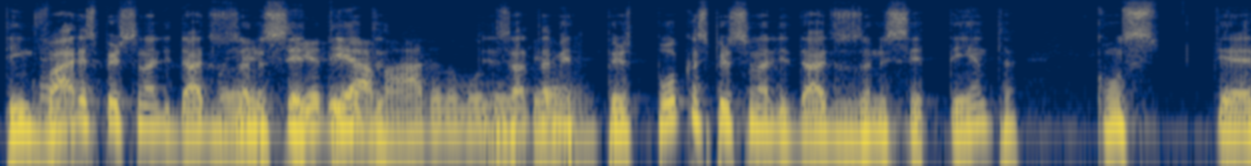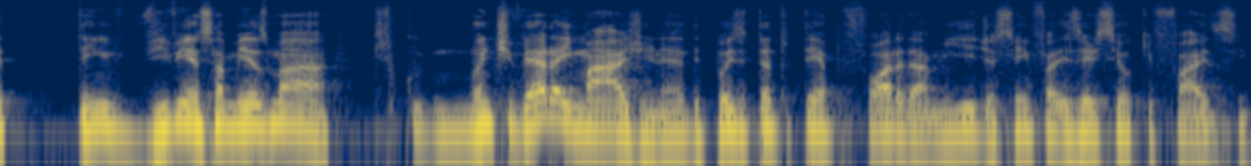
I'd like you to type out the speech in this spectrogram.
Tem várias personalidades dos anos Conhecido e 70. amado no mundo Exatamente. inteiro, né? Poucas personalidades dos anos 70 cons- é, tem- vivem essa mesma. mantiveram a imagem, né? Depois de tanto tempo fora da mídia, sem exercer o que faz. Assim,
